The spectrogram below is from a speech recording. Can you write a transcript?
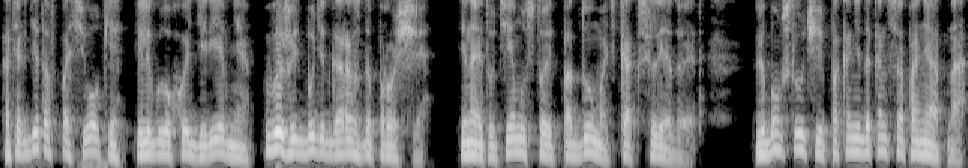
Хотя где-то в поселке или глухой деревне выжить будет гораздо проще. И на эту тему стоит подумать как следует. В любом случае, пока не до конца понятно,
